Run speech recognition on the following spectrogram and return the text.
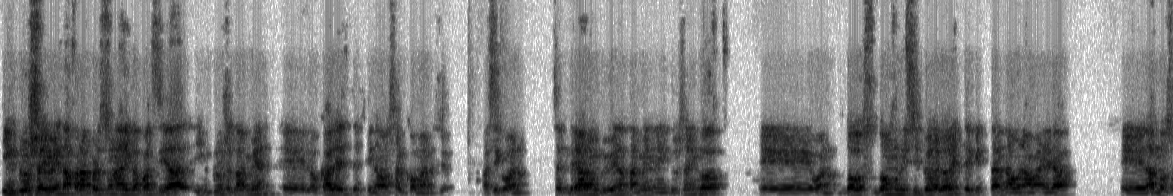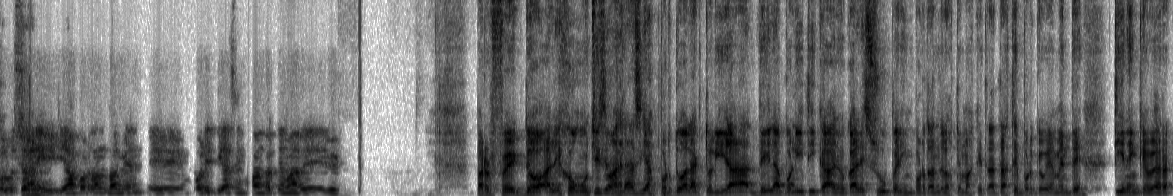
Incluye viviendas para personas de capacidad, incluye también eh, locales destinados al comercio. Así que bueno, se entregaron viviendas también en Ituzaingó, bueno, dos, dos, municipios del oeste que están de alguna manera dando solución y, aportando también políticas en cuanto al tema de vivienda. Perfecto. Alejo, muchísimas gracias por toda la actualidad de la política local. Es súper importante los temas que trataste porque obviamente tienen que ver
